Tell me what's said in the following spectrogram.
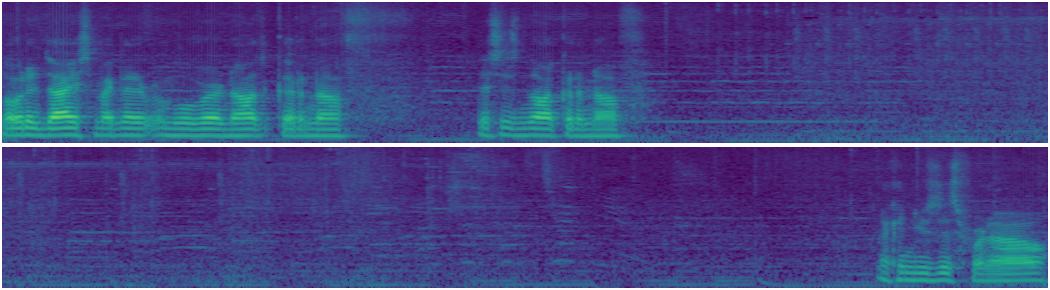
Loaded dice, magnetic remover, not good enough. This is not good enough. I can use this for now.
